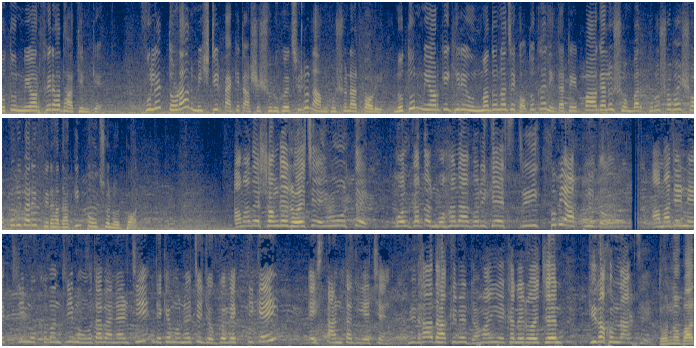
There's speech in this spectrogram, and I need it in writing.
নতুন মেয়র ফেরহাদ হাকিমকে। ফুলের তোড়া আর মিষ্টির প্যাকেট আসা শুরু হয়েছিল নাম ঘোষণার পরই। নতুন মেয়রকে ঘিরে উন্মাদনা যে কতখানি তা টের পাওয়া গেল সোমবার পুরসভায় সপরিবারে ফেরহাদ হাকিম পৌঁছানোর পর। আমাদের সঙ্গে রয়েছে এই মুহূর্তে কলকাতার মহানাগরিকের স্ত্রী। খুবই আপ্লুত। আমাদের নেত্রী মুখ্যমন্ত্রী মমতা ব্যানার্জি দেখে মনে হচ্ছে যোগ্য ব্যক্তিকেই এই স্থানটা দিয়েছেন। ফিরহাদ হাকিমের জামাই এখানে রয়েছেন। কি রকম লাগছে? ধন্যবাদ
